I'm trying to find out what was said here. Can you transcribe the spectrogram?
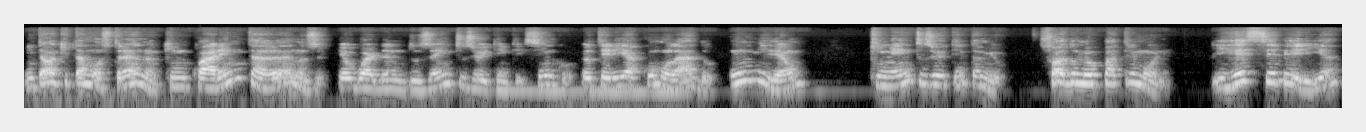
Então, aqui está mostrando que em 40 anos, eu guardando 285, eu teria acumulado 1 milhão 580 mil, só do meu patrimônio, e receberia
